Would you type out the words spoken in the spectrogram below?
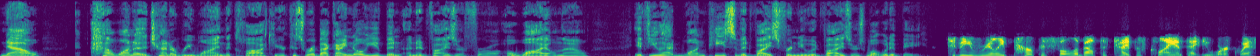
Now, I want to kind of rewind the clock here because, Rebecca, I know you've been an advisor for a, a while now. If you had one piece of advice for new advisors, what would it be? To be really purposeful about the type of client that you work with.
